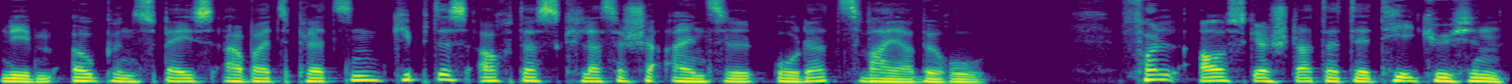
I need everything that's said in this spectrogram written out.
Neben Open Space Arbeitsplätzen gibt es auch das klassische Einzel- oder Zweierbüro. Voll ausgestattete Teeküchen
